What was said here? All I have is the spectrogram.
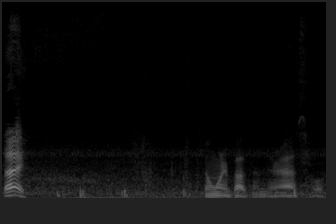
Hey. Don't worry about them. They're assholes.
